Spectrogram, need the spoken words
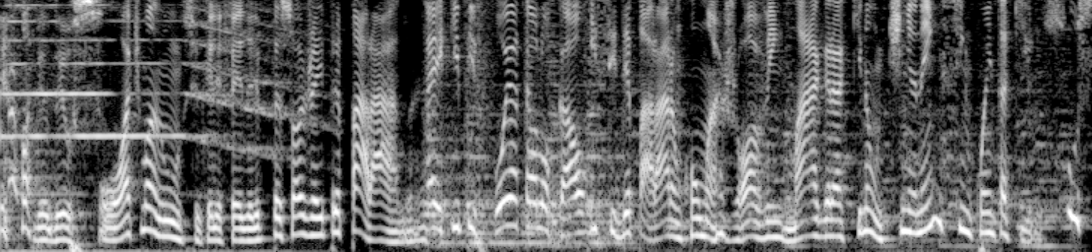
Meu Deus. Um ótimo anúncio que ele fez ali pro pessoal já ir preparado. Né? A equipe foi até o local e se depararam com uma jovem magra que não tinha nem 50 quilos. Os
